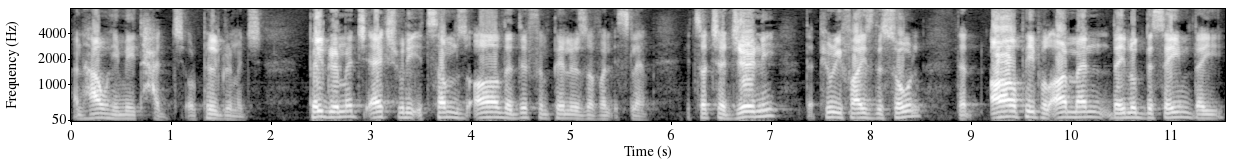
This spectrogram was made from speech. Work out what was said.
and how he made Hajj or pilgrimage. Pilgrimage actually it sums all the different pillars of Islam. It's such a journey that purifies the soul that all people, all men, they look the same. They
